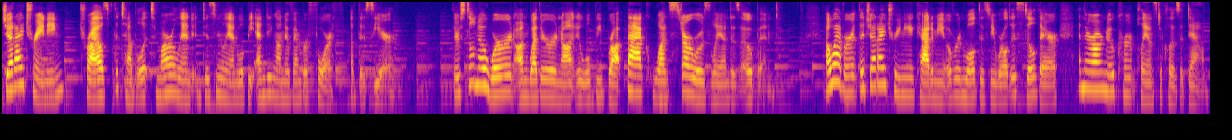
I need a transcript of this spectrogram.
Jedi training, Trials of the Temple at Tomorrowland and Disneyland will be ending on November 4th of this year. There's still no word on whether or not it will be brought back once Star Wars Land is opened. However, the Jedi Training Academy over in Walt Disney World is still there, and there are no current plans to close it down.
